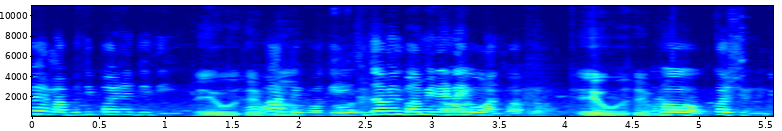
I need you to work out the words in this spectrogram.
વેલા બધી પૈને દીધી. એવું છે એમ વાતે જમીન બમીને નહીં આપણો. એવું છે એમ હો કશું નહીં.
